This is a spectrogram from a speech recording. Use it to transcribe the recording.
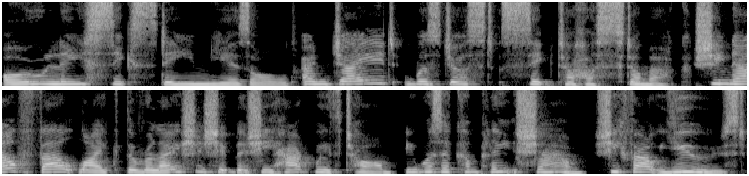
only 16 years old. And Jade was just sick to her stomach. She now felt like the relationship that she had with Tom, it was a complete sham. She felt used,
